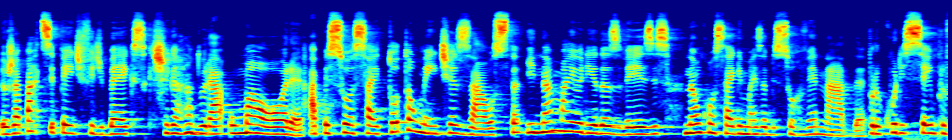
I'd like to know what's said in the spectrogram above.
Eu já participei de feedbacks que chegaram a durar uma hora. A pessoa sai totalmente exausta e, na maioria das vezes, não consegue mais absorver nada. Procure sempre o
